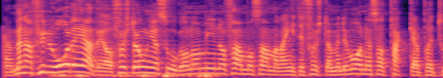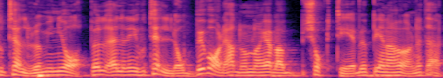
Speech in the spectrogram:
Men han fyller år den jäveln ja. Första gången jag såg honom i någon form sammanhang, inte första, men det var när jag satt packad på ett hotellrum i Neapel, eller i hotellobby var det, hade de någon jävla tjock-tv uppe i ena hörnet där.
